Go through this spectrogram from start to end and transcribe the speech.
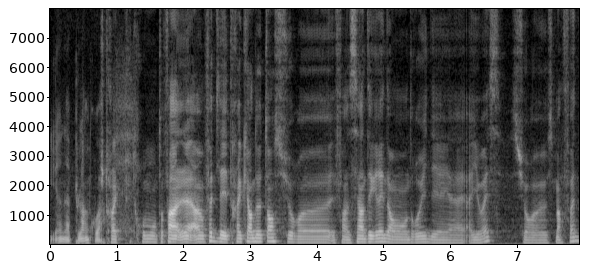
il y en a plein, quoi. Je traque plus trop mon temps. Enfin, en fait, les trackers de temps sur. euh, Enfin, c'est intégré dans Android et euh, iOS sur euh, smartphone.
